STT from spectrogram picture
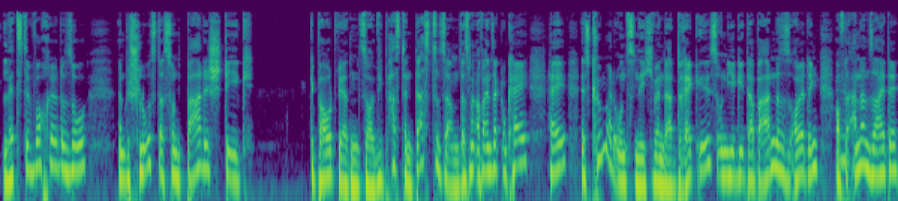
letzte Woche oder so, einen Beschluss, dass so ein Badesteg gebaut werden soll. Wie passt denn das zusammen? Dass man auf einen sagt, okay, hey, es kümmert uns nicht, wenn da Dreck ist und ihr geht da baden, das ist euer Ding. Auf der anderen Seite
